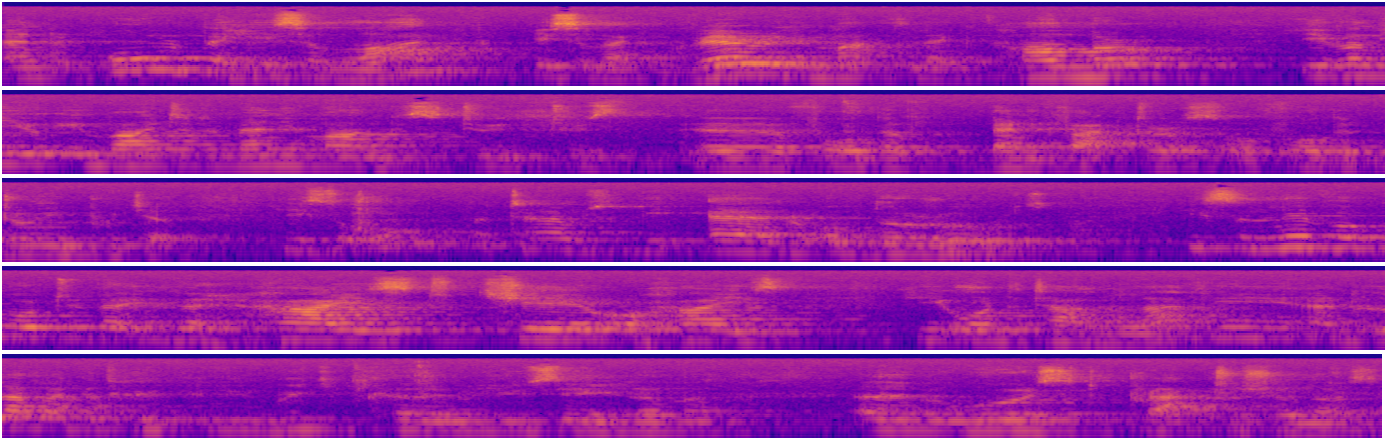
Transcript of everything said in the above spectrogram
And all the, his life is like very much like humble. Even you invited many monks to, to uh, for the benefactors or for the doing puja. He's all the times the end of the rules. He's never go to the, the highest chair or highest. He all the time laughing and Lama which can you say Lama? Um, worst practitioners.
